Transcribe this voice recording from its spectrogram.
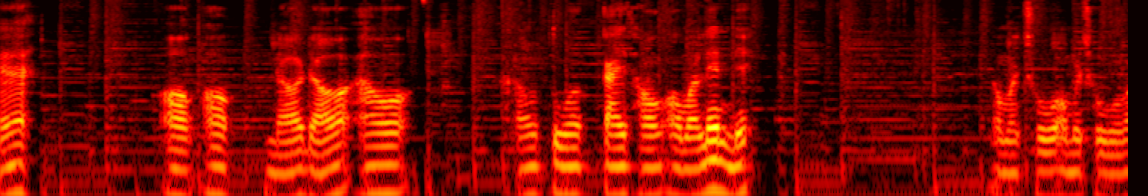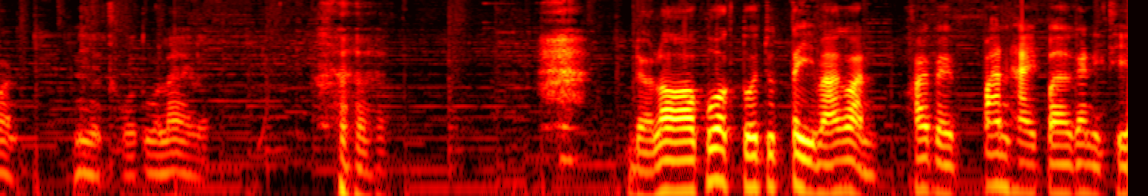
นะออกออกเดี๋ยวเดี๋ยวเอา เอาตัวไก่ทองออกมาเล่นดิเอามาโชว์ เอามาโชว์ก่อน นี่โชว์ตัวแรกเลย เดี๋ยวรอพวกตัวจุติมาก่อน ค่อยไปปั้นไฮเปอร์กันอีกที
